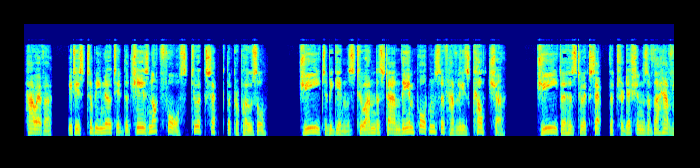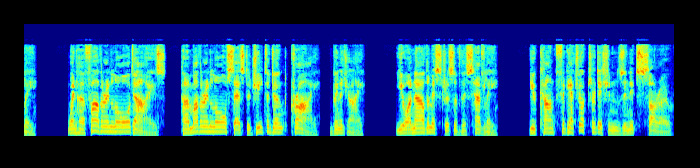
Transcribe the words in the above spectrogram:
However, it is to be noted that she is not forced to accept the proposal. Geeta begins to understand the importance of Haveli's culture. Geeta has to accept the traditions of the Haveli. When her father-in-law dies, Her mother-in-law says to Geeta don't cry, Binajai. You are now the mistress of this Haveli. You can't forget your traditions in its sorrow.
